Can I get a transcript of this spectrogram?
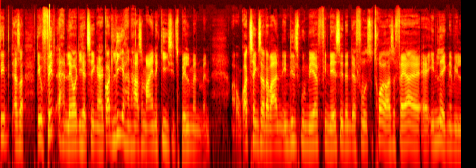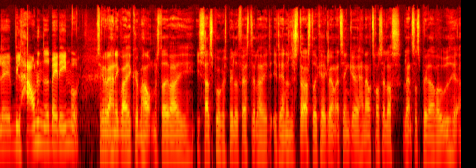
det, altså, det er jo fedt, at han laver de her ting, og jeg kan godt lide, at han har så meget energi i sit spil, men, men jeg kunne godt tænke sig, at der var en, en lille smule mere finesse i den der fod, så tror jeg også, at færre af, af indlæggene ville, øh, ville havne nede bag det ene mål. Så kan det være, at han ikke var i København, men stadig var i, i Salzburg og spillede fast, eller et, et andet lidt større sted, kan jeg glemme. at tænke. han er jo trods alt også landsholdsspiller og var ude her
